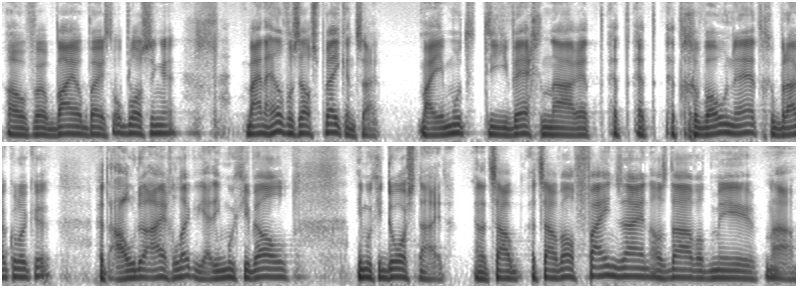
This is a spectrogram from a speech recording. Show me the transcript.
over biobased oplossingen bijna heel vanzelfsprekend zijn. Maar je moet die weg naar het, het, het, het gewone, het gebruikelijke, het oude eigenlijk, ja, die moet je wel die moet je doorsnijden. En het zou, het zou wel fijn zijn als daar wat meer nou,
